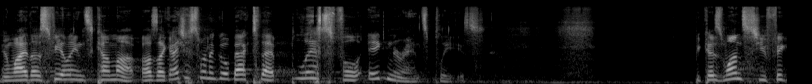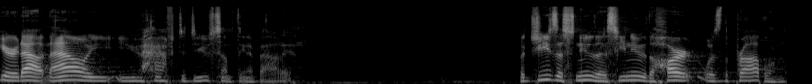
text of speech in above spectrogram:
and why those feelings come up. I was like, I just want to go back to that blissful ignorance, please. Because once you figure it out, now you have to do something about it. But Jesus knew this. He knew the heart was the problem.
